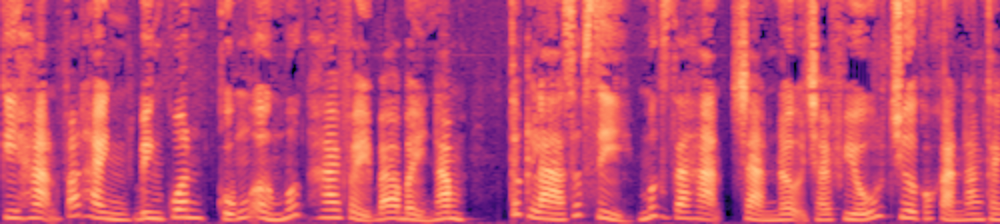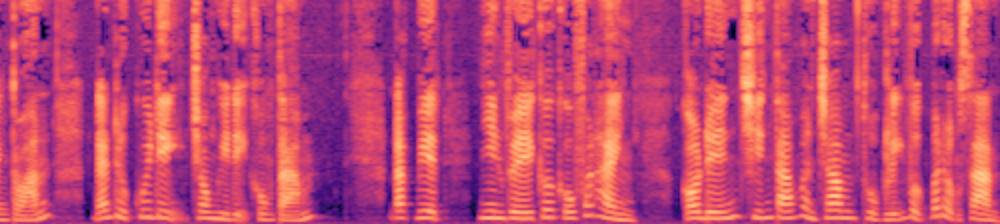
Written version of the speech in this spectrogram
Kỳ hạn phát hành bình quân cũng ở mức 2,37 năm, tức là sấp xỉ mức gia hạn trả nợ trái phiếu chưa có khả năng thanh toán đã được quy định trong Nghị định 08. Đặc biệt, nhìn về cơ cấu phát hành, có đến 98% thuộc lĩnh vực bất động sản.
